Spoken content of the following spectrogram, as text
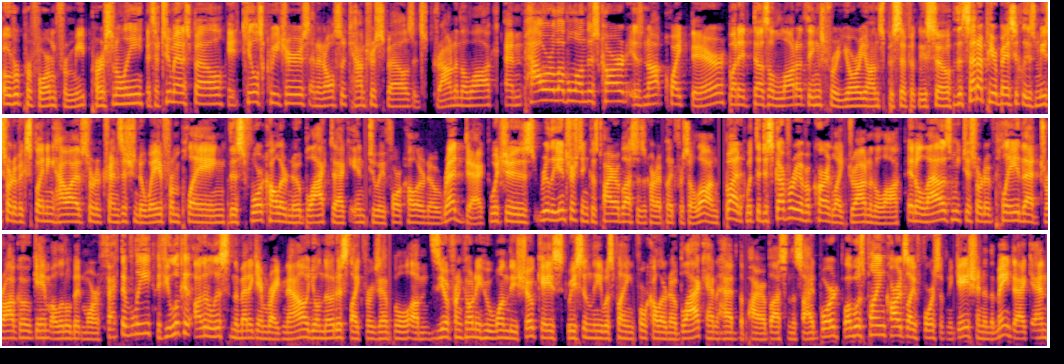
overperformed for me personally. It's a two mana spell. It kills creatures and it also counters spells. It's Drown in the Loch. And power level on this card is not quite there, but it does a lot of things for Yorion specifically. So the setup here basically is me sort of explaining how I've sort of transitioned away from playing this four color no black deck into a four color no red deck, which is really interesting because Pyroblast is a card I played for so long. But with the discovery of a card like Drown in the Loch, it allows me to sort of play that Drago game a little bit more effectively. If you look at other lists in the metagame right now, you'll notice, like, for example, um, Zio Franconi, who won the showcase recently, was playing four color no black and had the Pyroblast in the sideboard, but was playing cards like Force of Negation in the main deck. And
